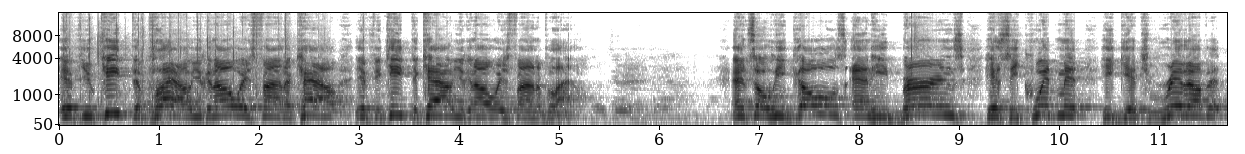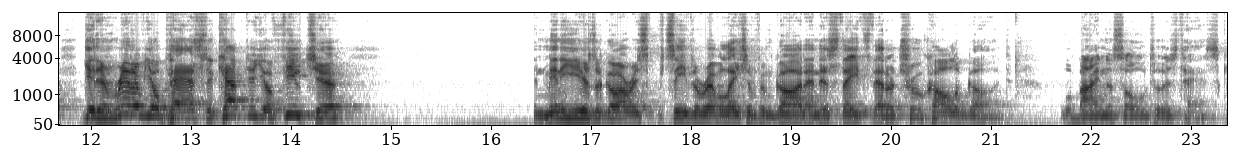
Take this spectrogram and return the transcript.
If you keep the plow, you can always find a cow. If you keep the cow, you can always find a plow. And so he goes and he burns his equipment. He gets rid of it, getting rid of your past to capture your future and many years ago, I received a revelation from God, and it states that a true call of God will bind the soul to his task.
